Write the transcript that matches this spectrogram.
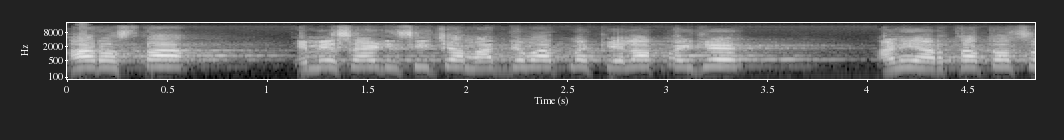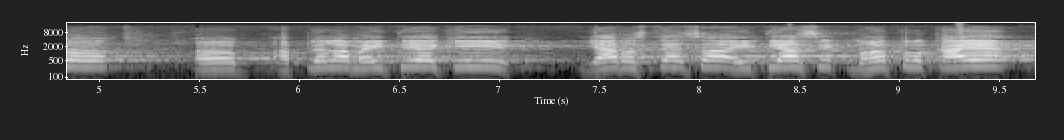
हा रस्ता एमएसआयडीसीच्या माध्यमातून केला पाहिजे. आणि अर्थातच आपल्याला माहिती आहे की या रस्त्याचं ऐतिहासिक महत्त्व काय आहे?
